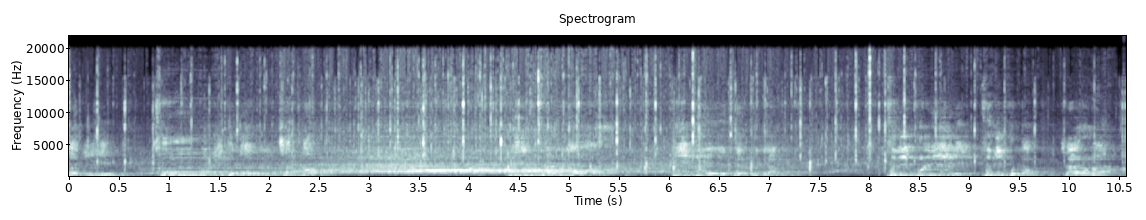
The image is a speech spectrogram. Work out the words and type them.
까지 두 분이 들려줄 천국 이탈리아 리그의 대표장 프리콜리 프리콜라. 자 여러분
